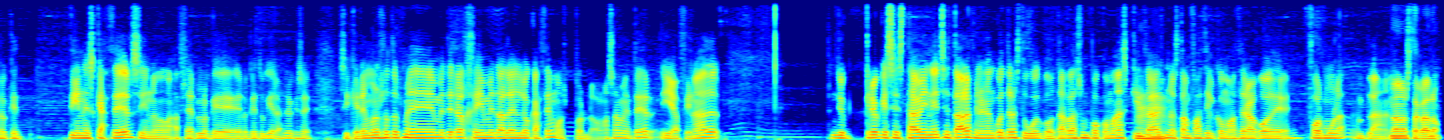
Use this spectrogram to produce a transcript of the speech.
lo que tienes que hacer, sino hacer lo que, lo que tú quieras, yo que sé. Si queremos nosotros me- meter el heavy metal en lo que hacemos, pues lo vamos a meter y al final yo creo que si está bien hecho y tal, al final encuentras tu hueco, tardas un poco más, quizás no es tan fácil como hacer algo de fórmula, en plan, No, no, está claro.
